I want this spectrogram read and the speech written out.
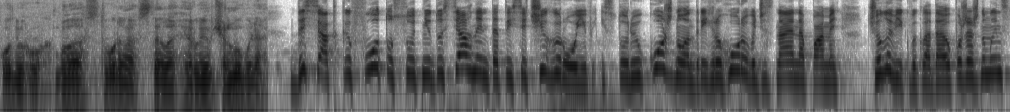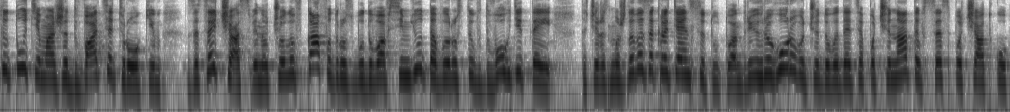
подвигу була створена стела Героїв Чорнобиля. Десятки фото, сотні досягнень та тисячі героїв. Історію кожного Андрій Григорович знає на пам'ять. Чоловік викладає у пожежному інституті майже 20 років. За цей час він очолив кафедру, збудував сім'ю та виростив двох дітей. Та через можливе закриття інституту Андрію Григоровичу доведеться починати все спочатку.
